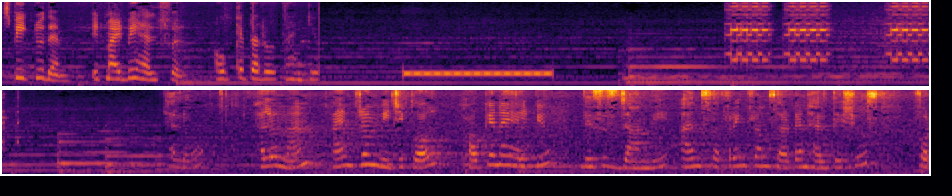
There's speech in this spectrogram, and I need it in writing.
speak to them. It might be helpful. Okay Taru, thank you. Hello, ma'am. I am from VG Call. How can I help you? This is Janvi. I am suffering from certain health issues. For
